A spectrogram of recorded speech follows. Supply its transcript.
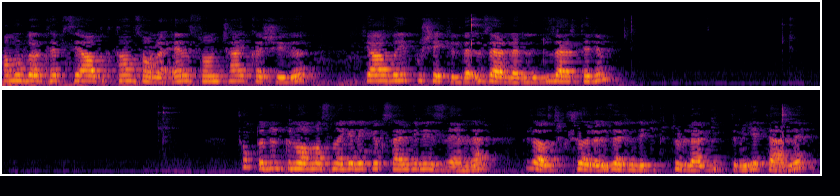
Hamurları tepsiye aldıktan sonra en son çay kaşığı yağlayıp bu şekilde üzerlerini düzeltelim. Çok da düzgün olmasına gerek yok sevgili izleyenler. Birazcık şöyle üzerindeki pütürler gitti mi yeterli.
